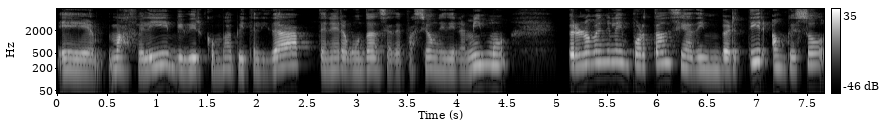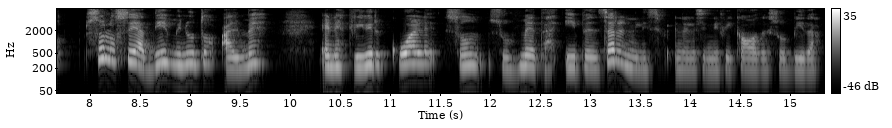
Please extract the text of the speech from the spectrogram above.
eh, más feliz, vivir con más vitalidad, tener abundancia de pasión y dinamismo, pero no ven la importancia de invertir, aunque solo sea 10 minutos al mes, en escribir cuáles son sus metas y pensar en el, significado de su vida,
